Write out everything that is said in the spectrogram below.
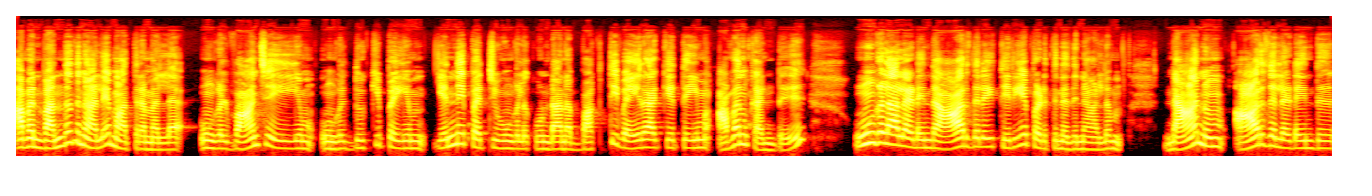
அவன் வந்ததுனாலே மாத்திரமல்ல, உங்கள் வாஞ்சையையும், உங்கள் துக்கிப்பையும், என்னைப் பற்றி உங்களுக்கு உண்டான பக்தி வைராக்கியத்தையும் அவன் கண்டு, உங்களால் அடைந்த ஆறுதலை தெரியப்படுத்தினதினாலும், நானும் ஆறுதலடைந்து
